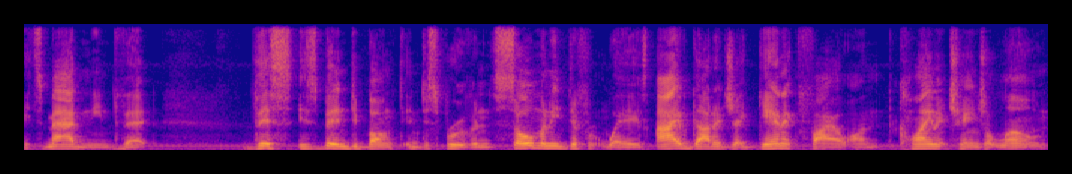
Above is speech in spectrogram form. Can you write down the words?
It's maddening that this has been debunked and disproven so many different ways. I've got a gigantic file on climate change alone.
